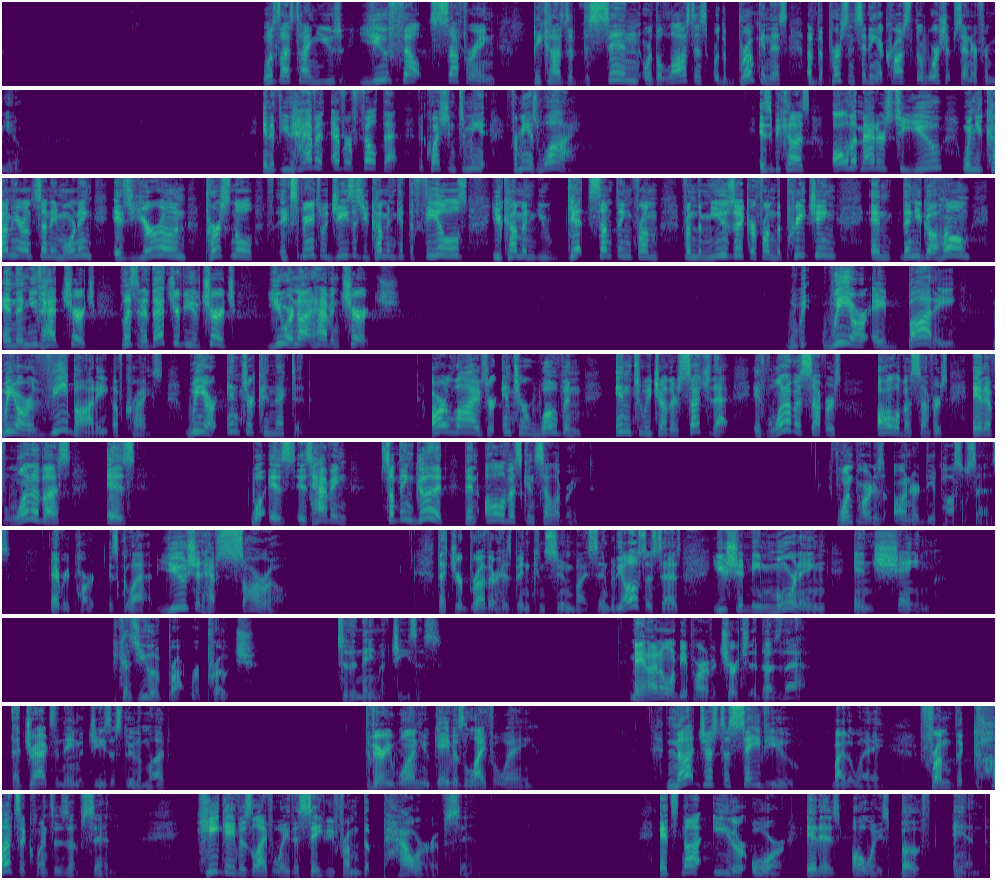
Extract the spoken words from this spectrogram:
When was the last time you, you felt suffering because of the sin or the lostness or the brokenness of the person sitting across the worship center from you. And if you haven't ever felt that, the question to me for me is why? Is because all that matters to you when you come here on Sunday morning is your own personal experience with Jesus? You come and get the feels, you come and you get something from, from the music or from the preaching, and then you go home and then you've had church. Listen, if that's your view of church, you are not having church. We, we are a body, we are the body of Christ. We are interconnected. Our lives are interwoven into each other such that if one of us suffers, all of us suffers. And if one of us is well is is having something good, then all of us can celebrate. If one part is honored, the apostle says, every part is glad. You should have sorrow that your brother has been consumed by sin. But he also says you should be mourning in shame because you have brought reproach to the name of Jesus. Man, I don't want to be a part of a church that does that, that drags the name of Jesus through the mud. The very one who gave his life away, not just to save you, by the way, from the consequences of sin, he gave his life away to save you from the power of sin. It's not either or, it is always both and.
